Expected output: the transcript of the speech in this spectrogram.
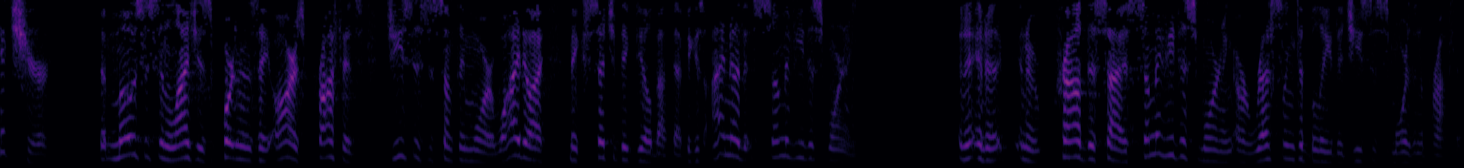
picture that Moses and Elijah, as important as they are as prophets, Jesus is something more. Why do I make such a big deal about that? Because I know that some of you this morning, in a, in a, in a crowd this size, some of you this morning are wrestling to believe that Jesus is more than a prophet,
